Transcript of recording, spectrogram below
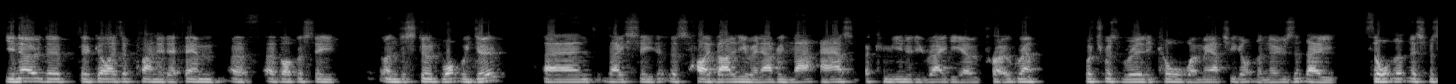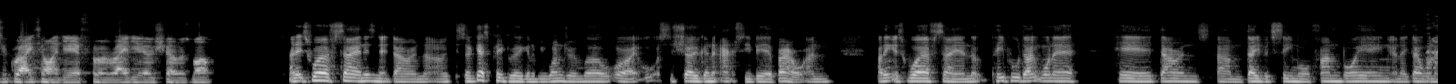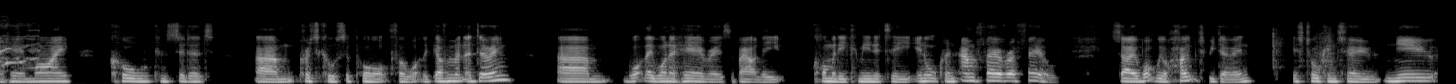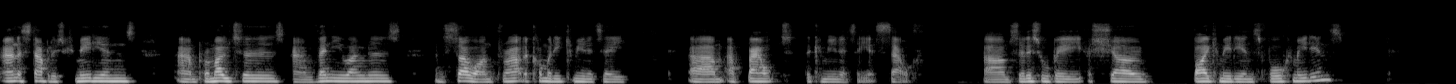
you know, the the guys at Planet FM have, have obviously understood what we do and they see that there's high value in having that as a community radio program. which was really cool when we actually got the news that they thought that this was a great idea for a radio show as well. And it's worth saying, isn't it, Darran? Because I, I guess people are going to be wondering, well, all right, what's the show going to actually be about? And I think it's worth saying that people don't want to hear Darran's um, David Seymour fanboying, and they don't want to hear my cool, considered, um, critical support for what the government are doing. Um, what they want to hear is about the comedy community in Auckland and further afield. So, what we'll hope to be doing is talking to new and established comedians and promoters and venue owners and so on throughout the comedy community um, about the community itself. Um, so, this will be a show by comedians for comedians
